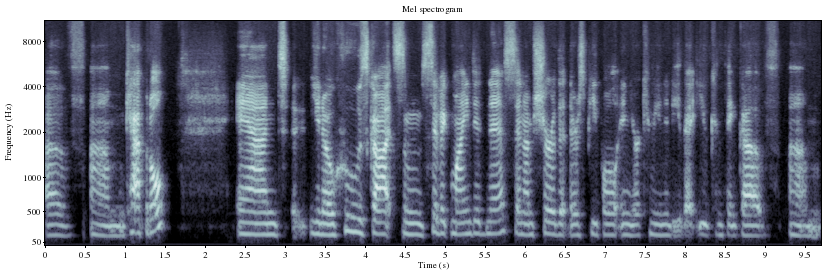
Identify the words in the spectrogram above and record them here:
of um, capital and you know who's got some civic mindedness and i'm sure that there's people in your community that you can think of um,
